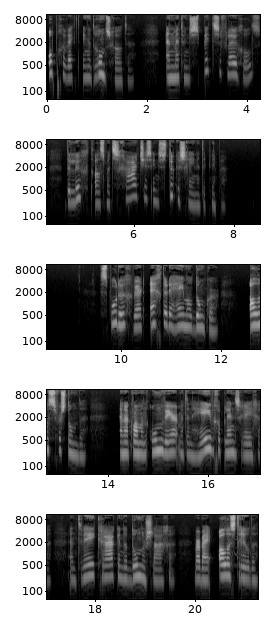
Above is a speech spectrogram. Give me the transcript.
opgewekt in het rond schoten en met hun spitse vleugels de lucht als met schaartjes in stukken schenen te knippen. Spoedig werd echter de hemel donker, alles verstomde, en er kwam een onweer met een hevige plensregen en twee krakende donderslagen, waarbij alles trilde.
